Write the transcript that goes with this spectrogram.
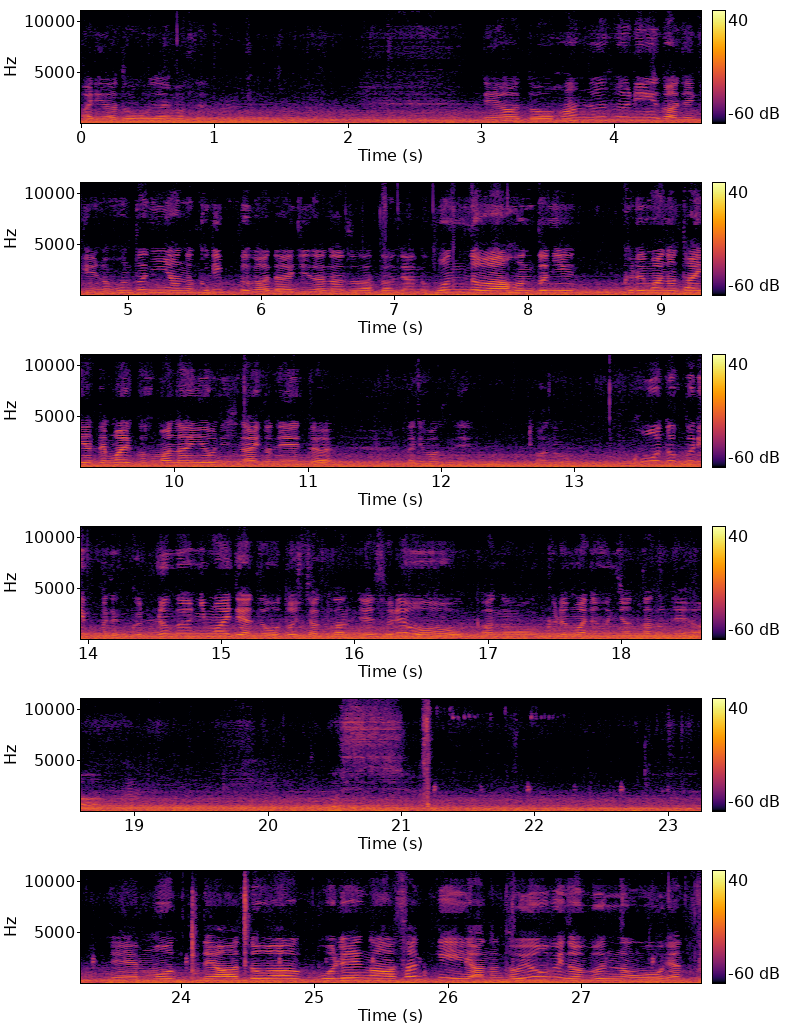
ありがとうございます。であとハンズフリーができるの本当にあのクリップが大事だなとだったのであの今度は本当に車のタイヤでマイク踏まないようにしないとねってなりますね。あのコードクリップでぐるぐるに巻いたやつを落としちゃったんでそれをあの車で踏んじゃったのであよし。でもってあとはこれがさっきあの土曜日の分のやつ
